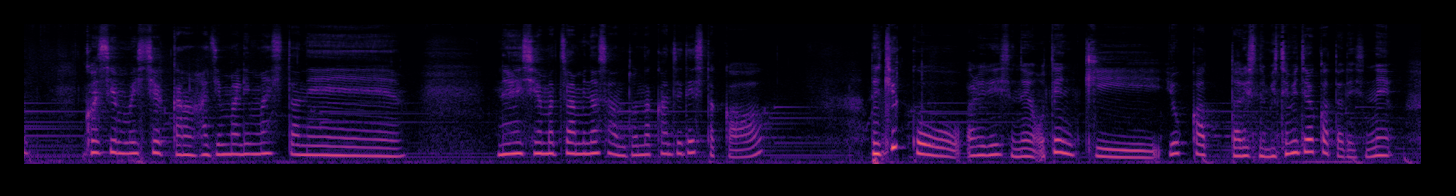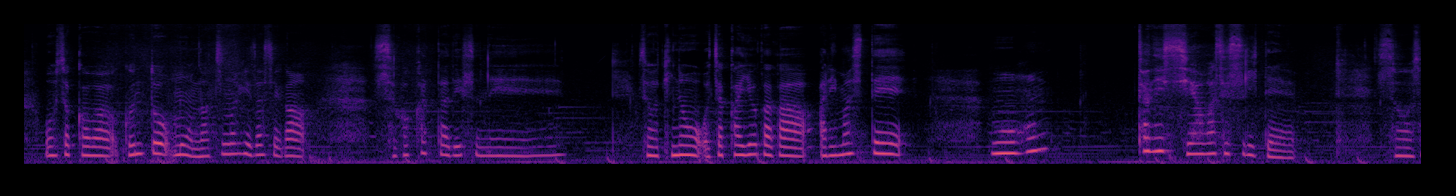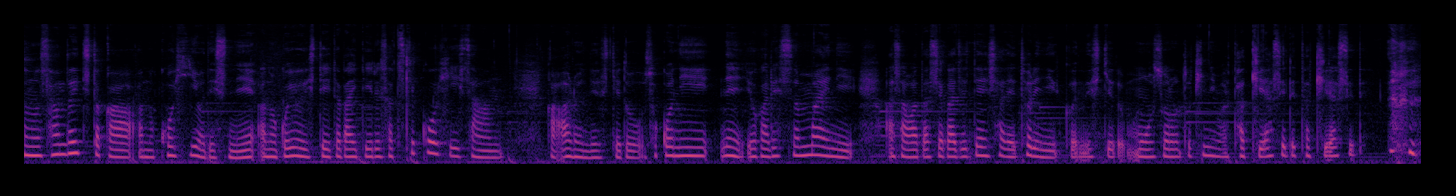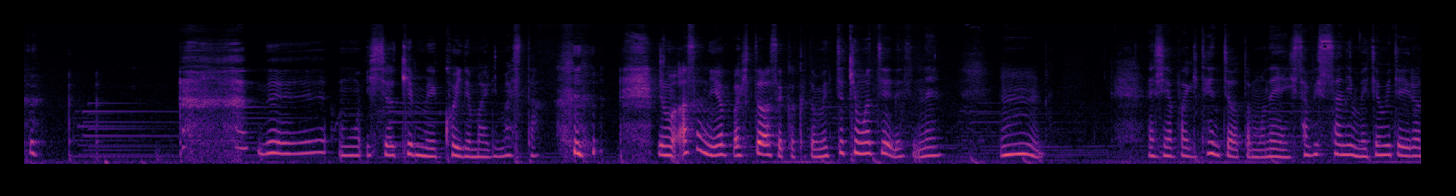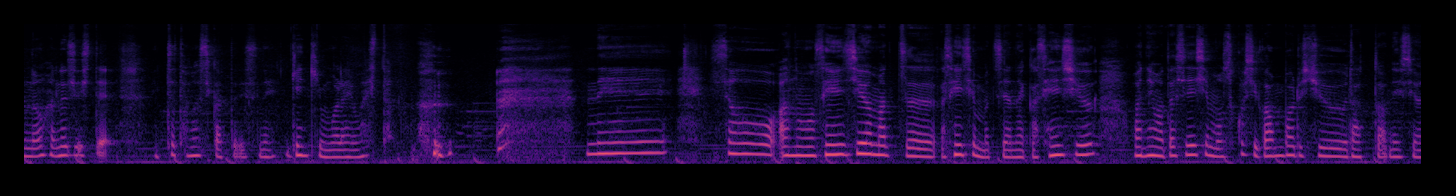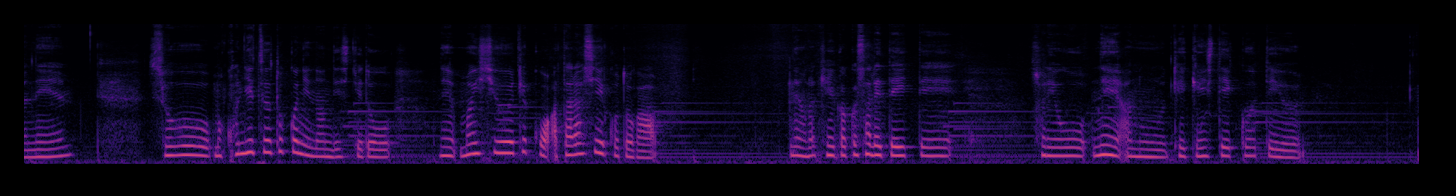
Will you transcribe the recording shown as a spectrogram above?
今週も1週間始まりましたね。ね週末は皆さんどんな感じでしたか？で結構あれですね。お天気良かったですね。めちゃめちゃ良かったですね。大阪はぐんともう夏の日差しがすごかったですね。そう昨日お茶会ヨガがありましてもう本当に幸せすぎてそうそのサンドイッチとかあのコーヒーをですねあのご用意していただいているさつきコーヒーさんがあるんですけどそこにねヨガレッスン前に朝私が自転車で取りに行くんですけどもうその時には立ち汗で立ち汗で。ねえもう一生懸命漕いでまいりました。でも朝にやっぱ一汗かくとめっちゃ気持ちいいですね。うん。私やっぱり店長ともね久々にめちゃめちゃいろんなお話してめっちゃ楽しかったですね。元気もらいました。ねえ。そうあの先週末先週末じゃないか。先週はね私自身も少し頑張る週だったんですよね。そう、まあ、今月特になんですけどね毎週結構新しいことがね、あの計画されていてそれをねあの経験していくっていう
